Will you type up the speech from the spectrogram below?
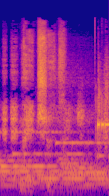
Nature.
